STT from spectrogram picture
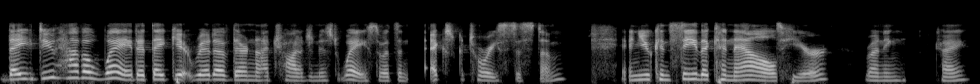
they do have a way that they get rid of their nitrogenous waste. So it's an excretory system. And you can see the canals here running, okay,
